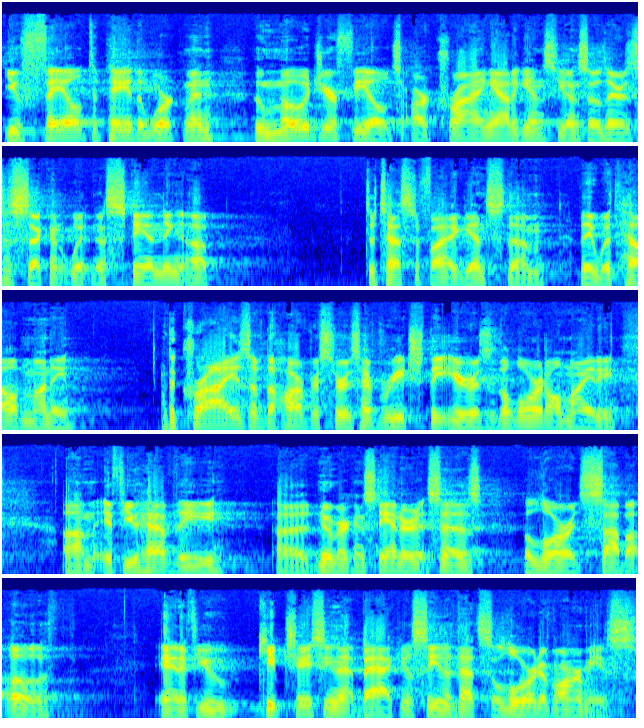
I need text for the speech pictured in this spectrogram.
you failed to pay the workmen who mowed your fields are crying out against you. And so there's the second witness standing up to testify against them. They withheld money. The cries of the harvesters have reached the ears of the Lord Almighty. Um, if you have the uh, New American Standard, it says, the Lord Sabaoth And if you keep chasing that back, you'll see that that's the Lord of armies.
